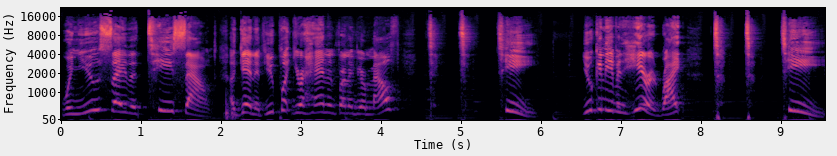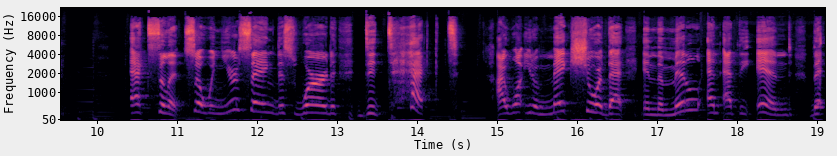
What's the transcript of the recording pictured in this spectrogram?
When you say the T sound, again, if you put your hand in front of your mouth, t, t, T. You can even hear it, right? T, t, T. Excellent. So when you're saying this word detect, I want you to make sure that in the middle and at the end, the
